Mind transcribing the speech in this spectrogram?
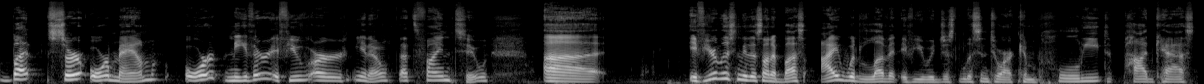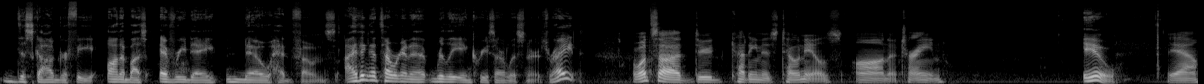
but sir or ma'am or neither if you are, you know, that's fine too. Uh if you're listening to this on a bus, I would love it if you would just listen to our complete podcast discography on a bus every day, no headphones. I think that's how we're going to really increase our listeners, right? I once saw a dude cutting his toenails on a train. Ew. Yeah.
